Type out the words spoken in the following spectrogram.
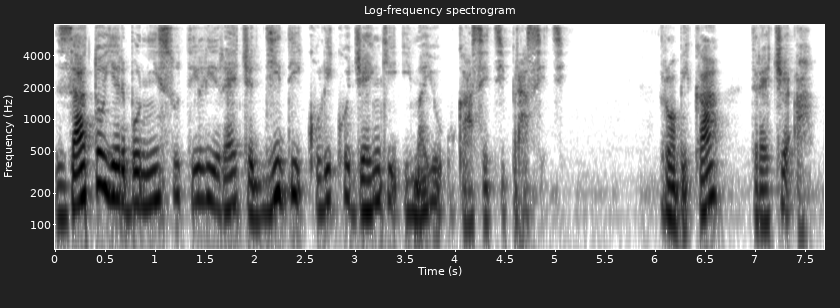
zato jer bo nisu tili reće didi koliko džengi imaju u kasici prasici. Robi K, treće A.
